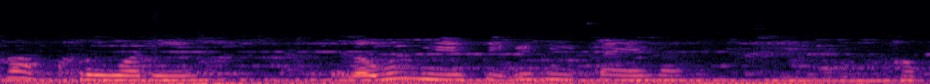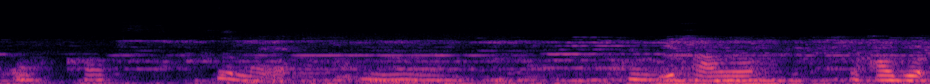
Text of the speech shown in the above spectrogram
ครอบครัวดีแต่เราไม่มีสิไม่มีแฟนนะขอบคุณครับคืออะไรอะอืมมีข่าวเหรอมีข่าวยอะ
